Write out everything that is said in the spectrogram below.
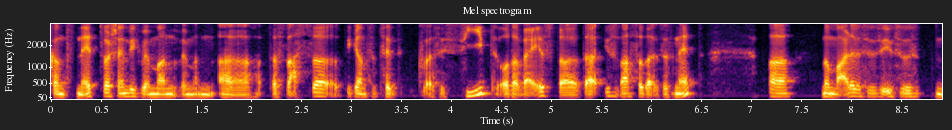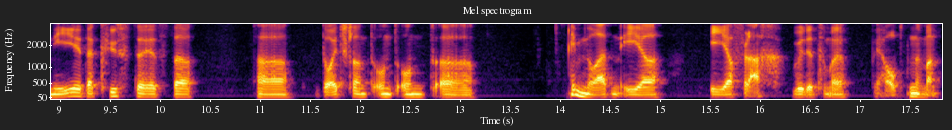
ganz nett wahrscheinlich, wenn man, wenn man äh, das Wasser die ganze Zeit quasi sieht oder weiß, da, da ist Wasser, da ist es nett. Äh, normalerweise ist, ist es Nähe der Küste jetzt da äh, Deutschland und, und äh, im Norden eher, eher flach, würde ich jetzt mal behaupten. Man,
